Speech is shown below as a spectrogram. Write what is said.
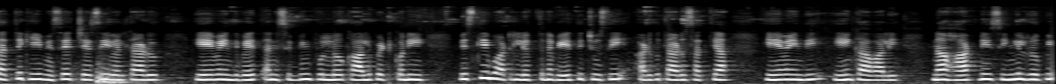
సత్యకి మెసేజ్ చేసి వెళ్తాడు. ఏమైంది వేత్ అని స్విమ్మింగ్ పూల్లో కాలు పెట్టుకొని విస్కీ బాటిల్ లేపుతున్న వేతి చూసి అడుగుతాడు సత్య. ఏమైంది? ఏం కావాలి? నా హార్ట్ని సింగిల్ రూపీ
